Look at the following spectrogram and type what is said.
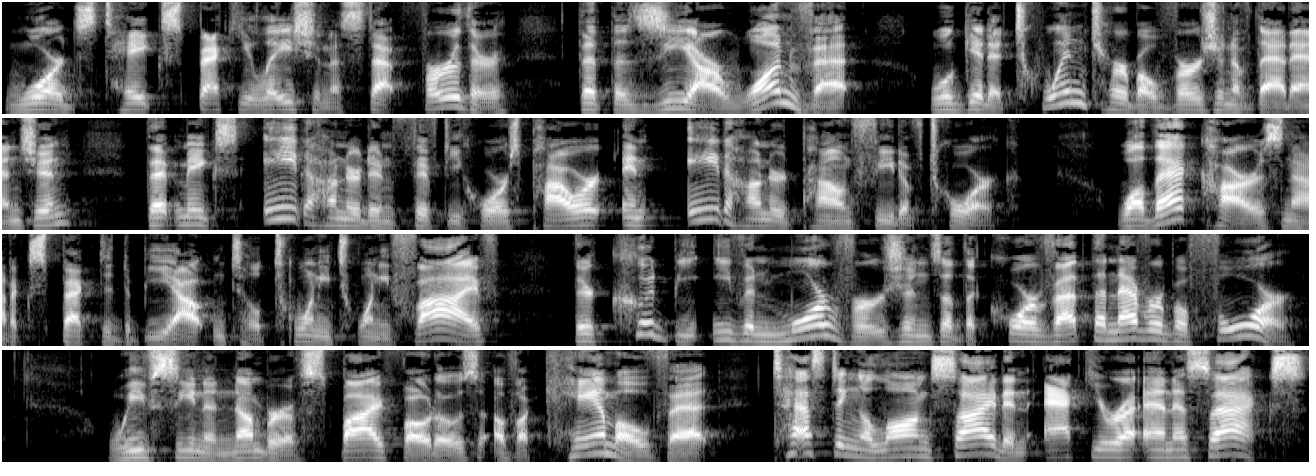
Ward's take speculation a step further that the ZR1 Vette will get a twin turbo version of that engine that makes 850 horsepower and 800 pound feet of torque. While that car is not expected to be out until 2025, there could be even more versions of the Corvette than ever before. We've seen a number of spy photos of a camo Vette testing alongside an Acura NSX.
